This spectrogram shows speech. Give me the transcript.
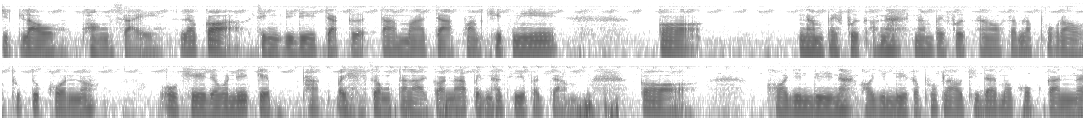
จิตเราผ่องใส แล้วก็สิ่งดีๆ จะเกิดตามมาจากความคิดนี้ ก็ นำไปฝึกเอานะนำไปฝึกเอาสำหรับพวกเราทุกๆคนเนาะโอเค เดี๋ยววันนี้เก็บผักไปส่งตลาดก่อนนะ เป็นหน้าที่ประจำก็ขอยินดีนะ ขอยินดีกับพวกเราที่ได้มาพบกันใน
